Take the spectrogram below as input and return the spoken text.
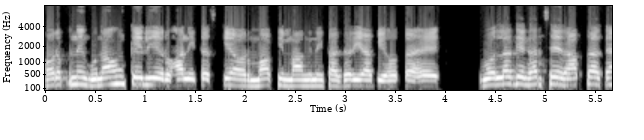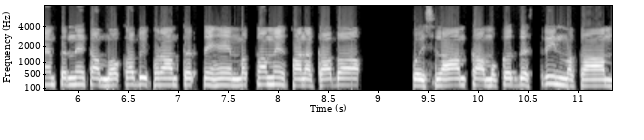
और अपने गुनाहों के लिए रूहानी तस्किया और माफ़ी मांगने का ज़रिया भी होता है। वो अल्लाह के घर से रबता कायम करने का मौका भी फराम करते हैं। मक्का में खाना काबा को इस्लाम का मुकदस तरीन मकाम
